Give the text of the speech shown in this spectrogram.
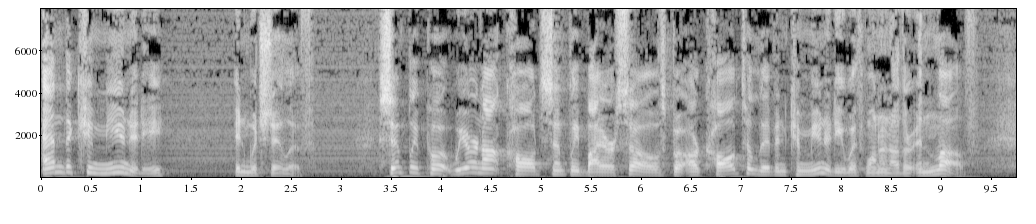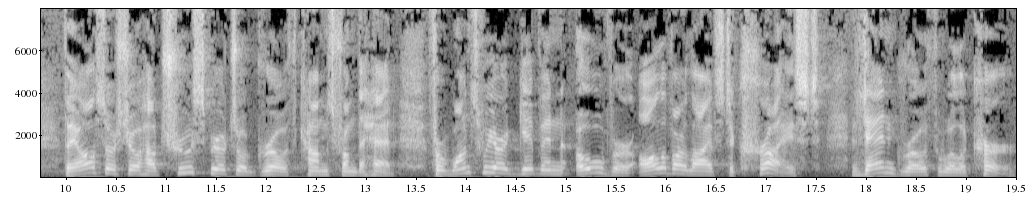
and the community in which they live. Simply put, we are not called simply by ourselves, but are called to live in community with one another in love. They also show how true spiritual growth comes from the head. For once we are given over all of our lives to Christ, then growth will occur.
